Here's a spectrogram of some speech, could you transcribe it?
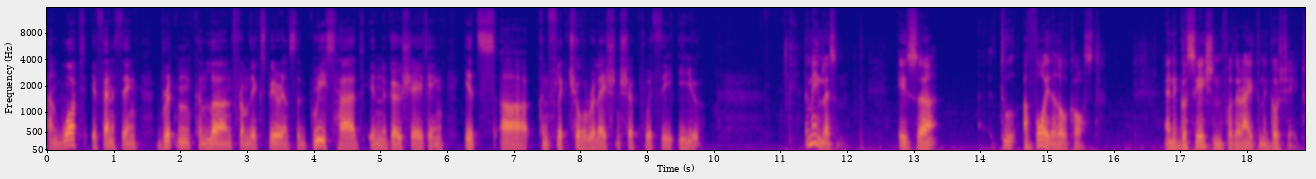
and what, if anything, Britain can learn from the experience that Greece had in negotiating its uh, conflictual relationship with the EU. The main lesson is uh, to avoid at all cost a negotiation for the right to negotiate,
